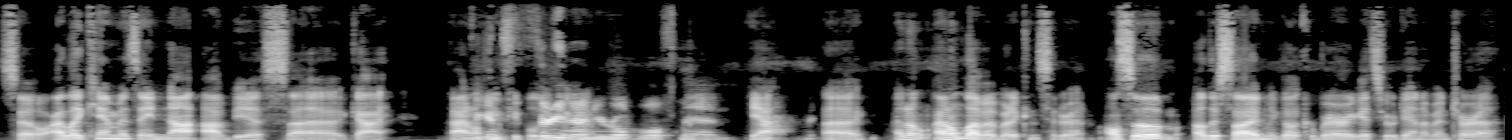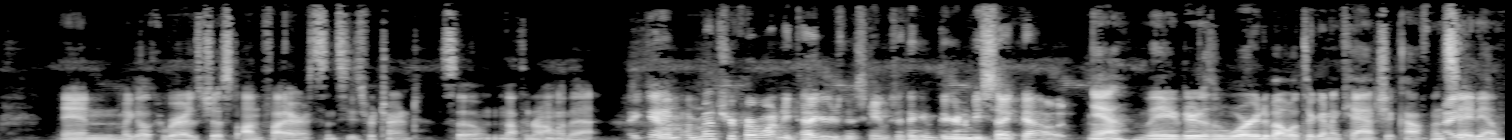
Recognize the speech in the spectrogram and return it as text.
So I like him as a not obvious, uh, guy. I don't Against think people do pick him. 39 year old Wolfman. Yeah. Wow. Uh, I don't, I don't love it, but I consider it. Also, other side, Miguel Cabrera gets Yordano Ventura, and Miguel Cabrera is just on fire since he's returned. So nothing wrong with that. Again, I'm, I'm not sure if I want any Tigers in this game because I think they're going to be psyched out. Yeah, they, they're just worried about what they're going to catch at Kauffman I- Stadium.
